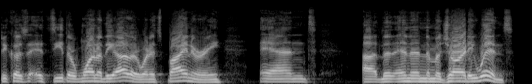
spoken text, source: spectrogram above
because it's either one or the other when it's binary and uh, the, and then the majority wins.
